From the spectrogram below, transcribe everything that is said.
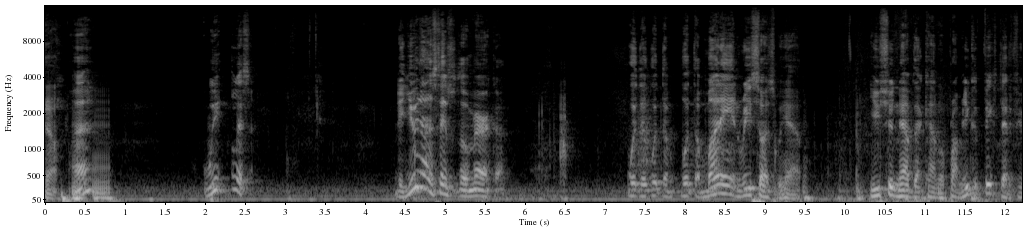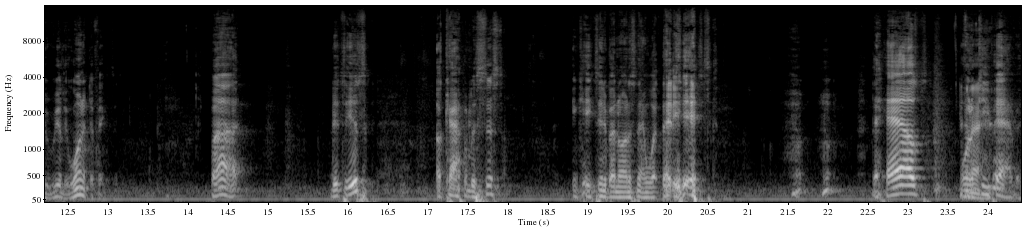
Yeah. huh? We listen. The United States of America, with the with the with the money and resources we have, you shouldn't have that kind of a problem. You could fix that if you really wanted to fix it. But this is a capitalist system. In case anybody don't understand what that is, the haves want to keep having,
